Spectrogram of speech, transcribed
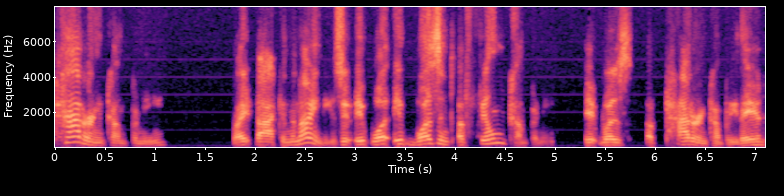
pattern company right back in the 90s. It it, wa- it wasn't a film company. It was a pattern company. They had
